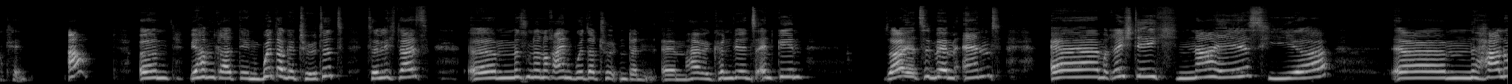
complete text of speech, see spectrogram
Okay. Ähm, wir haben gerade den Wither getötet. Ziemlich nice. Ähm, müssen nur noch einen Wither töten, dann ähm, können wir ins End gehen. So, jetzt sind wir im End. Ähm, richtig nice hier. Ähm, hallo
